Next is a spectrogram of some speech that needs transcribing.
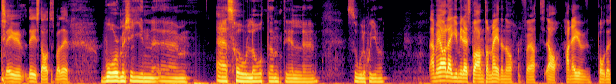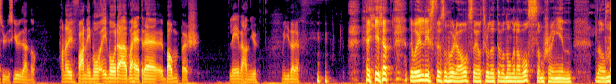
Det är ju, det är ju status bara det. War Machine. Um, Asshole-låten till uh, soloskivan. Nej men jag lägger ju min röst på Anton Maiden då, för att ja, han är ju poddens husgud ändå. Han har ju fan i, vå- i våra, vad heter det, bumpers. Lever han ju vidare. Jag gillar att det var ju lyssnare som hörde av sig och trodde att det var någon av oss som sjöng in dem.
